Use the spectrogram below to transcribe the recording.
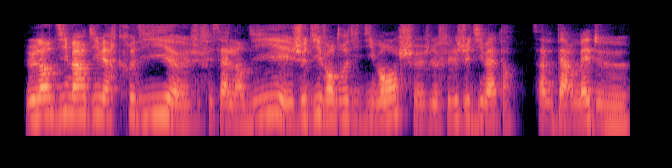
le lundi, mardi, mercredi, je fais ça le lundi, et jeudi, vendredi, dimanche, je le fais le jeudi matin. Ça me permet de,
